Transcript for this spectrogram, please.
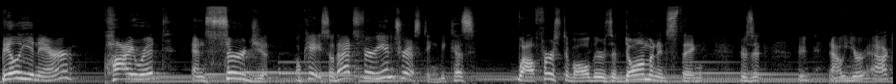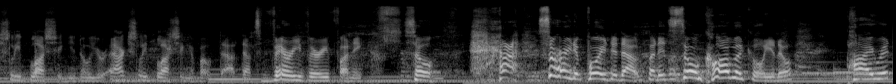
billionaire, pirate, and surgeon. Okay, so that's very interesting because, well, first of all, there's a dominance thing. There's a, now you're actually blushing, you know, you're actually blushing about that. That's very, very funny. So, sorry to point it out, but it's so comical, you know pirate,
